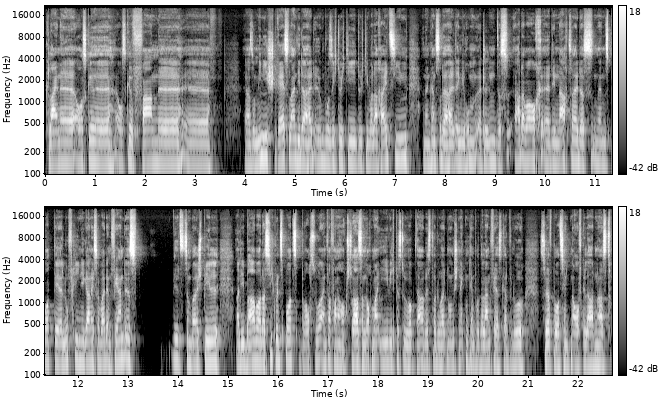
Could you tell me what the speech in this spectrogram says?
kleine, ausge, ausgefahrene, äh, ja, so Mini-Sträßlein, die da halt irgendwo sich durch die, durch die Walachei ziehen. Und dann kannst du da halt irgendwie rumötteln. Das hat aber auch äh, den Nachteil, dass ein Spot der Luftlinie gar nicht so weit entfernt ist. Jetzt zum Beispiel Alibaba oder Secret Spots, brauchst du einfach von der Hauptstraße nochmal ewig, bis du überhaupt da bist, weil du halt nur im Schneckentempo da lang fährst, gerade wenn du Surfboards hinten aufgeladen hast.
